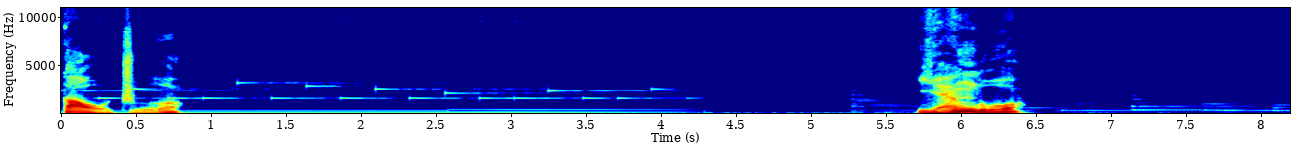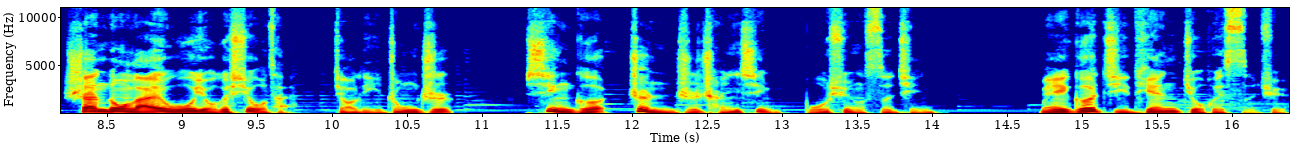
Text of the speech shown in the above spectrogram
道哲。阎罗，山东莱芜有个秀才叫李忠之。性格正直诚信，不徇私情，每隔几天就会死去，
